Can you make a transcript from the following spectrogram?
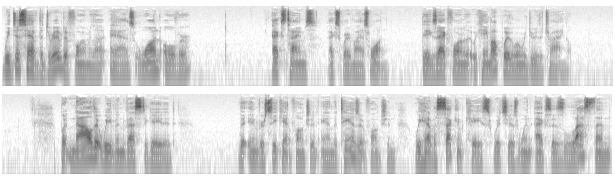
we just have the derivative formula as 1 over x times x squared minus 1, the exact formula that we came up with when we drew the triangle. But now that we've investigated the inverse secant function and the tangent function, we have a second case, which is when x is less than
